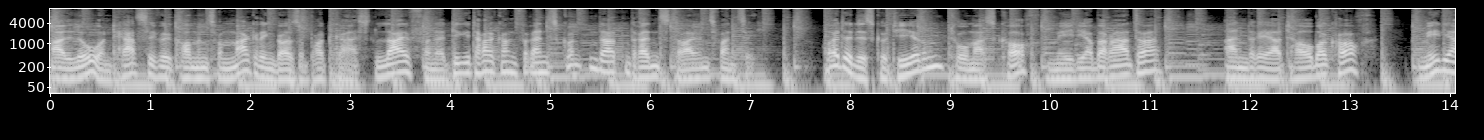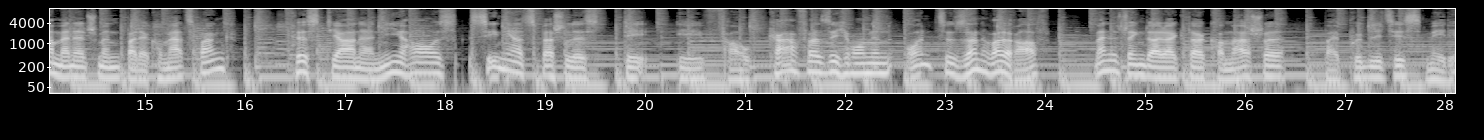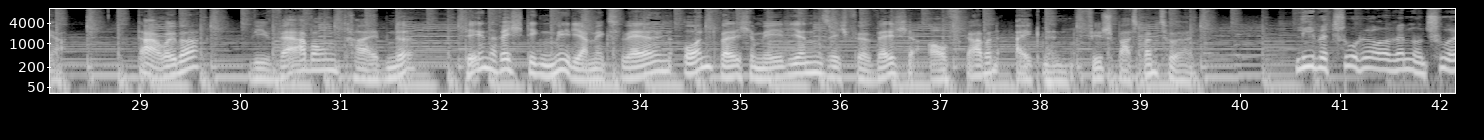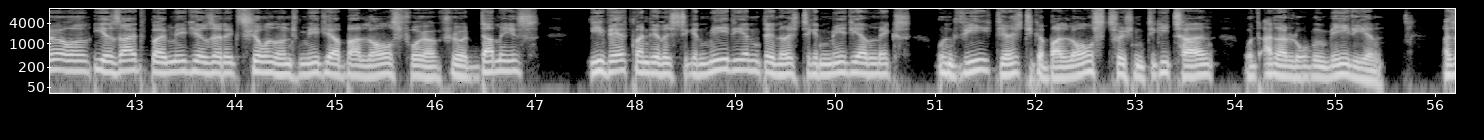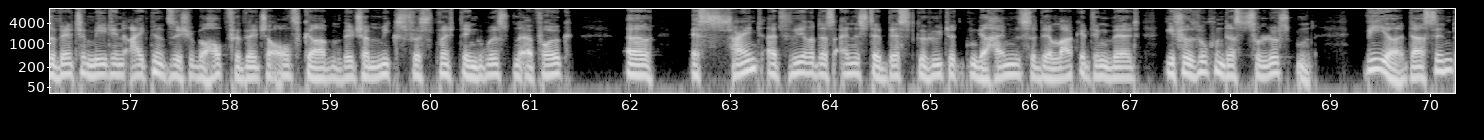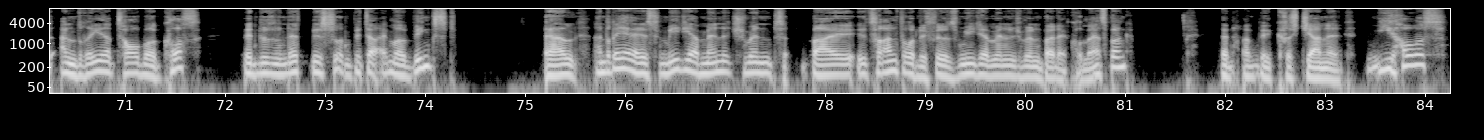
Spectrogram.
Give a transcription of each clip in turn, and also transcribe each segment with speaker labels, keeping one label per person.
Speaker 1: Hallo und herzlich willkommen zum Marketingbörse Podcast live von der Digitalkonferenz Kundendaten Trends 23. Heute diskutieren Thomas Koch, Mediaberater, Andrea Tauberkoch, Media Management bei der Commerzbank, Christiane Niehaus, Senior Specialist DEVK Versicherungen und Susanne Wallraff, Managing Director Commercial bei Publicis Media. Darüber, wie Werbung Treibende den richtigen Mediamix wählen und welche Medien sich für welche Aufgaben eignen. Viel Spaß beim Zuhören.
Speaker 2: Liebe Zuhörerinnen und Zuhörer, ihr seid bei Mediaselektion und Media Balance für, für Dummies. Wie wählt man die richtigen Medien, den richtigen Mediamix und wie die richtige Balance zwischen digitalen und analogen Medien? Also welche Medien eignen sich überhaupt für welche Aufgaben? Welcher Mix verspricht den größten Erfolg? Äh, es scheint, als wäre das eines der bestgehüteten Geheimnisse der Marketingwelt. Wir versuchen das zu lüften. Wir, das sind Andrea Tauber-Koch, wenn du so nett bist und bitte einmal winkst. Ähm, Andrea ist Media Management bei, verantwortlich für das Media Management bei der Commerzbank. Dann haben wir Christiane Niehaus.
